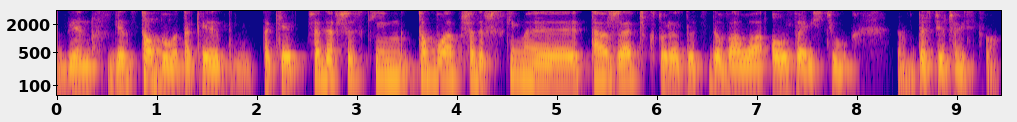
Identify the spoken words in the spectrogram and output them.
Więc, więc to było takie, takie przede wszystkim, to była przede wszystkim e, ta rzecz, która zdecydowała o wejściu w bezpieczeństwo.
